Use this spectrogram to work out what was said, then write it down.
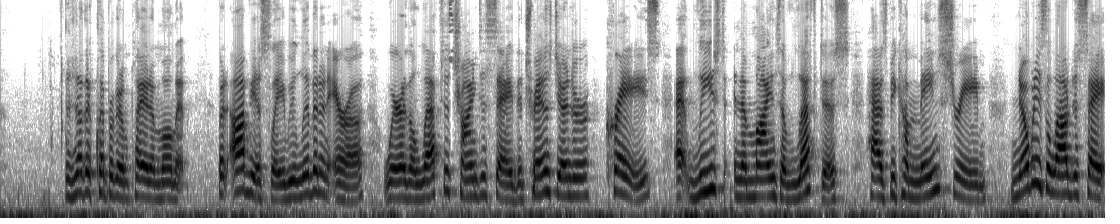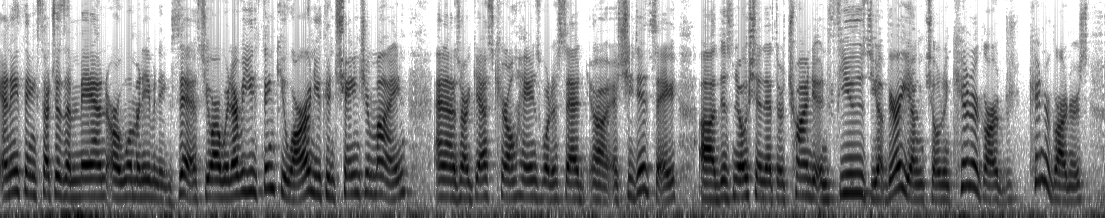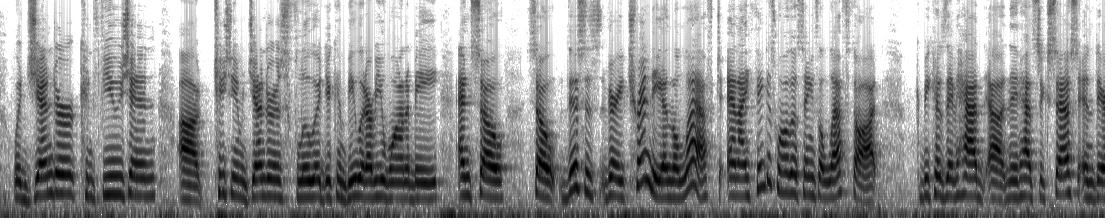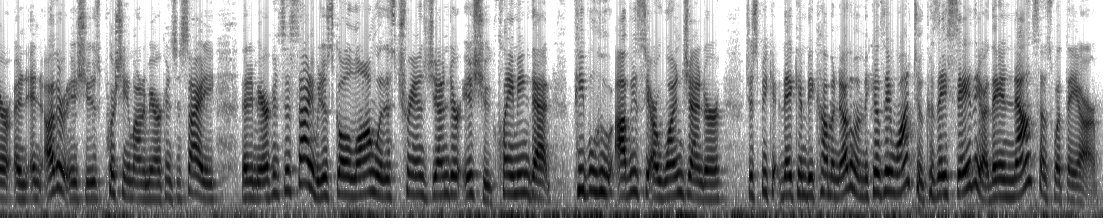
there's another clip we're going to play in a moment but obviously, we live in an era where the left is trying to say the transgender craze, at least in the minds of leftists, has become mainstream. Nobody's allowed to say anything such as a man or a woman even exists. You are whatever you think you are, and you can change your mind. And as our guest Carole Haynes would have said, uh, as she did say, uh, this notion that they're trying to infuse very young children, kindergarten, kindergartners, with gender confusion, uh, teaching them gender is fluid. You can be whatever you want to be. And so, so this is very trendy on the left. And I think it's one of those things the left thought because they've had uh, they've had success in their in, in, other issues pushing them on American society that American society would just go along with this transgender issue, claiming that people who obviously are one gender just beca- they can become another one because they want to because they say they are they announce us what they are,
